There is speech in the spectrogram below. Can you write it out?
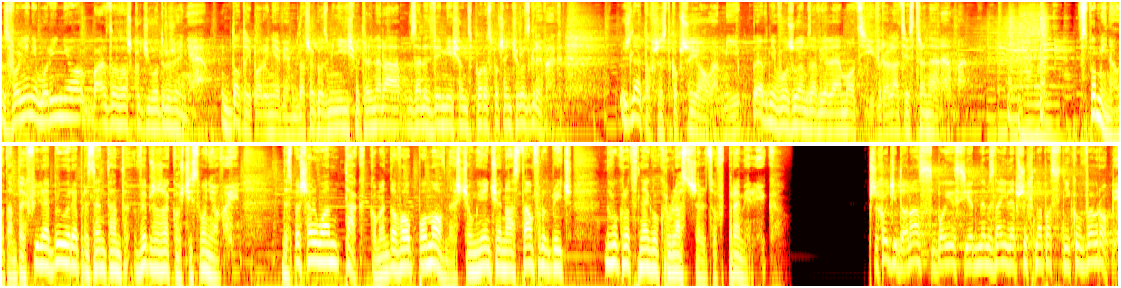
Zwolnienie Mourinho bardzo zaszkodziło drużynie. Do tej pory nie wiem, dlaczego zmieniliśmy trenera zaledwie miesiąc po rozpoczęciu rozgrywek. Źle to wszystko przyjąłem i pewnie włożyłem za wiele emocji w relacje z trenerem. Wspominał tamte chwile były reprezentant Wybrzeża Kości Słoniowej. The Special One tak komentował ponowne ściągnięcie na Stamford Bridge dwukrotnego króla strzelców Premier League. Przychodzi do nas, bo jest jednym z najlepszych napastników w Europie.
